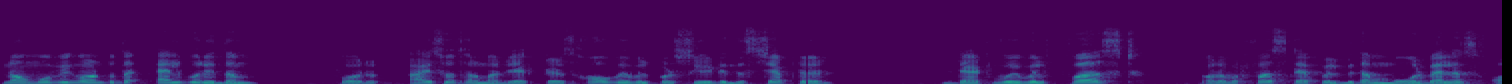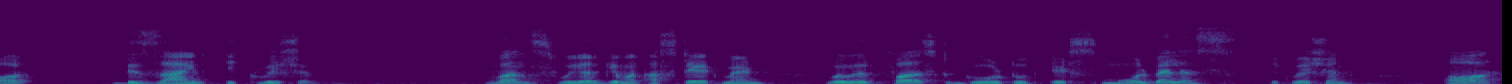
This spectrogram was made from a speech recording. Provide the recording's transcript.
Now moving on to the algorithm for isothermal reactors how we will proceed in this chapter that we will first or our first step will be the mole balance or design equation once we are given a statement we will first go to its mole balance equation or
